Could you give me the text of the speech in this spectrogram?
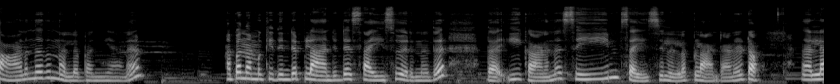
കാണുന്നതും നല്ല ഭംഗിയാണ്. അപ്പം നമുക്കിതിന്റെ പ്ലാന്റിന്റെ സൈസ് വരുന്നത് ഈ കാണുന്ന സെയിം സൈസിലുള്ള പ്ലാന്റ് ആണ് കേട്ടോ. നല്ല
